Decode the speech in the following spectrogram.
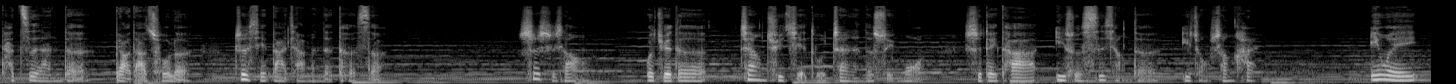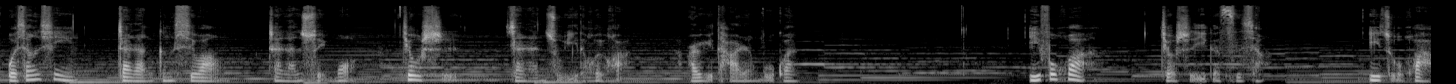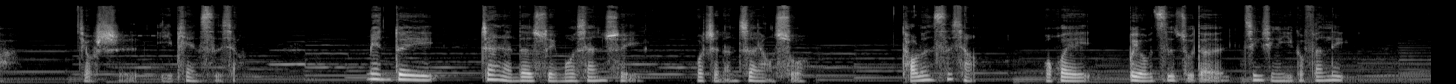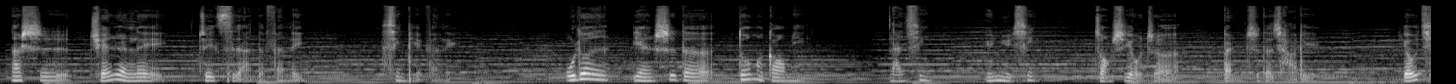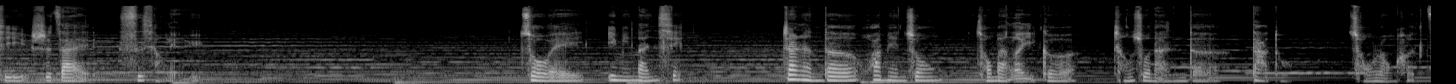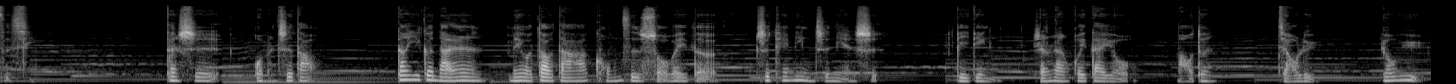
他自然的表达出了这些大家们的特色。事实上，我觉得这样去解读湛然的水墨，是对他艺术思想的一种伤害。因为我相信，湛然更希望湛然水墨就是湛然主义的绘画，而与他人无关。一幅画就是一个思想，一组画就是一片思想。面对湛然的水墨山水，我只能这样说：讨论思想，我会不由自主地进行一个分类。那是全人类最自然的分类，性别分类。无论掩饰的多么高明，男性与女性总是有着本质的差别，尤其是在思想领域。作为一名男性，沾染的画面中充满了一个成熟男人的大度、从容和自信。但是我们知道，当一个男人没有到达孔子所谓的知天命之年时，必定仍然会带有矛盾、焦虑、忧郁，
